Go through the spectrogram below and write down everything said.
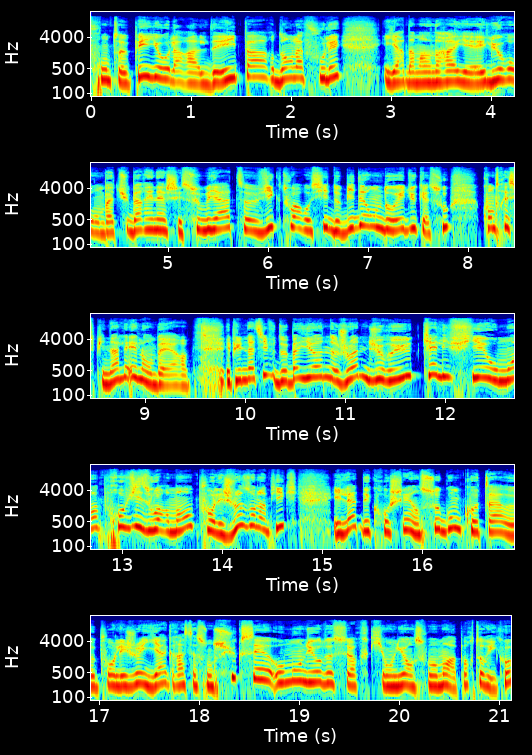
affronte Peyo, Laralde et Ipar dans la foulée. Hier, Damandraï et Luro ont battu Barénèche et Subiat. Victoire aussi de Bideondo et Ducassou contre Espinal et Lambert. Et puis le natif de Bayonne, Joanne Duru, qualifié au moins provisoirement pour les Jeux Olympiques. Il a décroché un second quota euh, pour les Jeux hier grâce à son succès aux mondiaux de surf qui ont lieu en ce moment à Porto Rico.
